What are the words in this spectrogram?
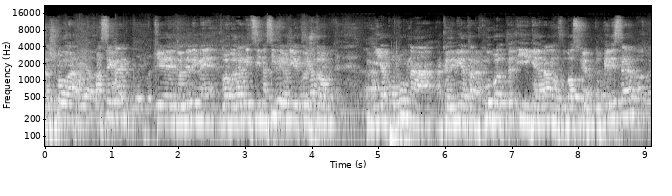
координаторот на школа, а сега ќе доделиме благодарници на сите оние кои што ја помогна Академијата на клубот и генерално фудбалскиот тупелистер. Елистер.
